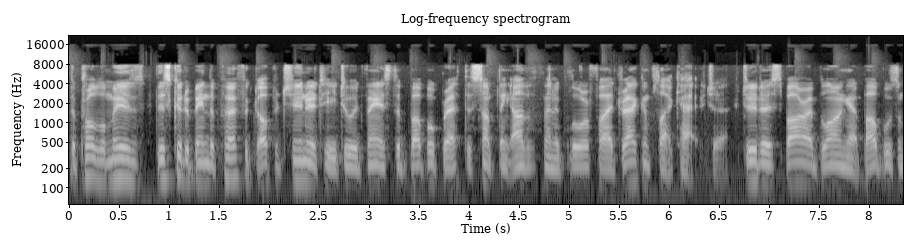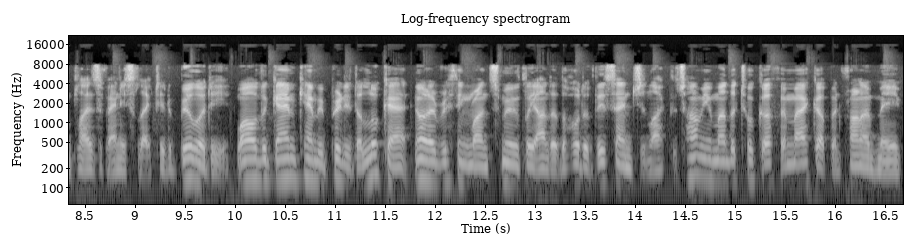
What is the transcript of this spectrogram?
The problem is, this could have been the perfect opportunity to advance the bubble breath to something other than a glorified dragonfly capture, due to Spyro blowing out bubbles in place of any selected ability. While the game can be pretty to look at, everything runs smoothly under the hood of this engine like the time your mother took off her makeup in front of me.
